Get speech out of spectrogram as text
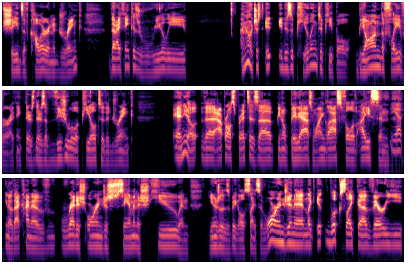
shades of color in a drink that i think is really I don't know, just it it is appealing to people beyond the flavor. I think there's there's a visual appeal to the drink. And you know, the Aperol Spritz is a, you know, big ass wine glass full of ice and yep. you know, that kind of reddish orangish salmonish hue and usually there's a big old slice of orange in it and like it looks like a very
